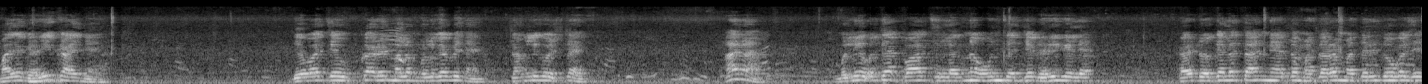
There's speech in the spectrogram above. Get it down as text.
माझ्या घरी काय नाही. देवाचे उपकार आहे मला मुलगा बी नाही. चांगली गोष्ट आहे. हा ना? मुली होत्या पाच लग्न होऊन त्यांच्या घरी गेल्या. काही डोक्याला ताण नाही आता म्हातारा म्हातारी दोघच आहे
